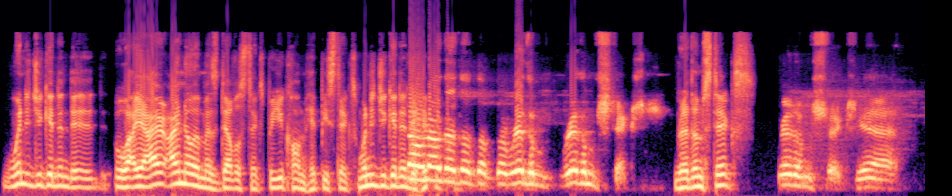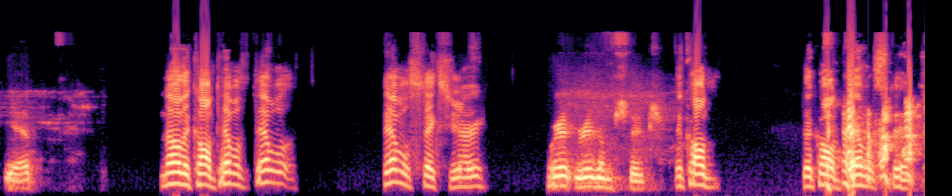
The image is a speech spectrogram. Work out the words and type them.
When did you get into? Well, yeah, I, I know him as devil sticks, but you call him hippie sticks. When did you get into No, hippie- no, the, the, the, the rhythm rhythm sticks. rhythm sticks? Rhythm sticks. Yeah, yeah. No, they called devil devil devil sticks, Gerry. Ry- rhythm sticks. They're called they're called devil sticks.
